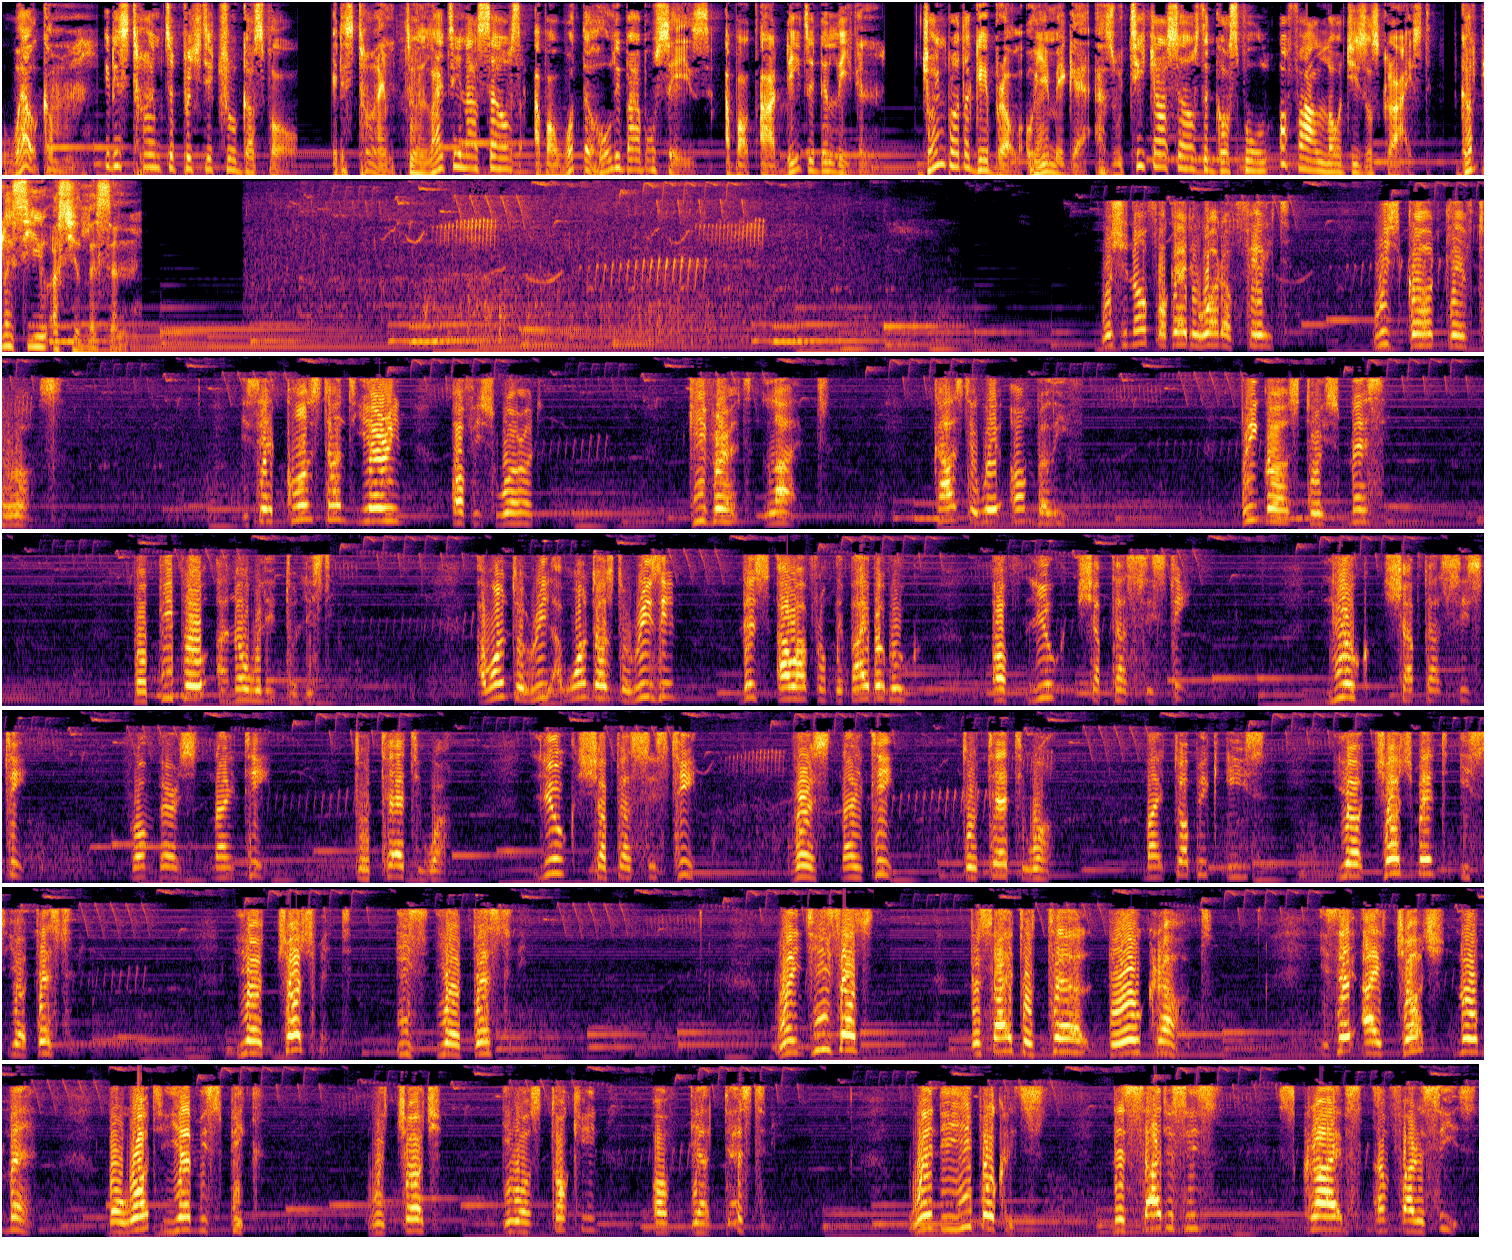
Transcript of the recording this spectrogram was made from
Welcome. It is time to preach the true gospel. It is time to enlighten ourselves about what the Holy Bible says about our day to day living. Join Brother Gabriel Oyemega as we teach ourselves the gospel of our Lord Jesus Christ. God bless you as you listen. We should not forget the word of faith which God gave to us. He said, constant hearing of his word giveth light, cast away unbelief, bring us to his mercy. But people are not willing to listen. I want to read I want us to reason this hour from the Bible book of Luke chapter 16. Luke chapter 16 from verse 19 to 31. Luke chapter 16 verse 19 to 31. My topic is Your judgment is your destiny. Your judgment is your destiny. When Jesus decided to tell the whole crowd, he said, I judge no man, but what you hear me speak with judge. He was talking of their destiny. When the hypocrites, the Sadducees, scribes, and Pharisees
